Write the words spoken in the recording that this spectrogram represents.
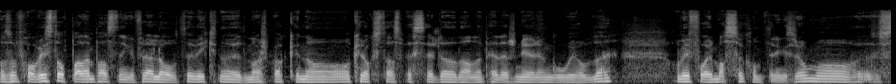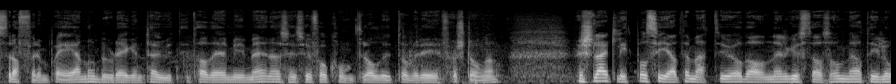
Og så får vi stoppa den pasningen fra Lov til Vikne og Ødemarsbakken og Krokstad spesielt, og Daniel Pedersen gjør en god jobb der. Og vi får masse kontringsrom og straffer dem på én og burde egentlig ha utnytta det mye mer. Jeg syns vi får kontroll utover i første omgang. Vi sleit litt på sida til Matthew og Daniel Gustavsson med at de lå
